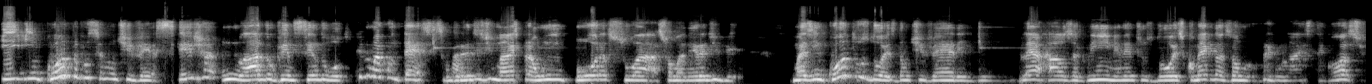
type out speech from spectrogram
E enquanto você não tiver, seja um lado vencendo o outro, que não acontece, são grandes demais para um impor a sua, a sua maneira de ver. Mas enquanto os dois não tiverem Blair House Agreement entre os dois, como é que nós vamos regular esse negócio?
